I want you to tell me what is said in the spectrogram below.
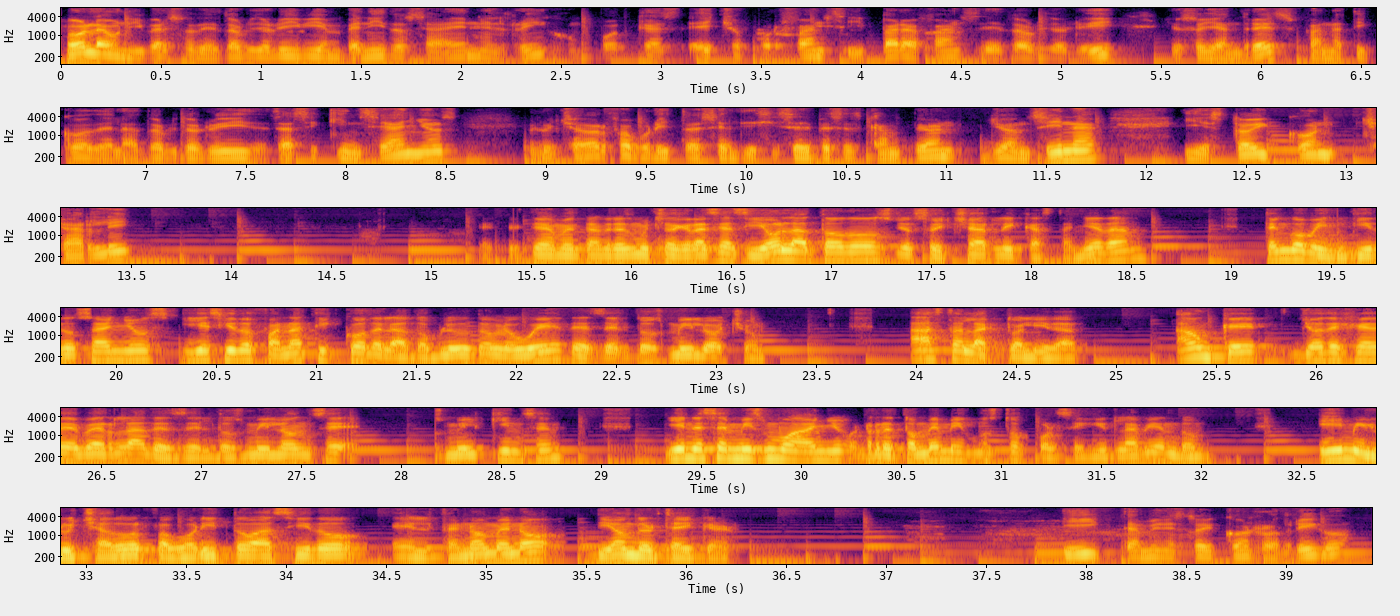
Hola universo de WWE, bienvenidos a En el Ring, un podcast hecho por fans y para fans de WWE. Yo soy Andrés, fanático de la WWE desde hace 15 años. Mi luchador favorito es el 16 veces campeón John Cena y estoy con Charlie. Efectivamente Andrés, muchas gracias y hola a todos, yo soy Charlie Castañeda. Tengo 22 años y he sido fanático de la WWE desde el 2008 hasta la actualidad, aunque yo dejé de verla desde el 2011-2015 y en ese mismo año retomé mi gusto por seguirla viendo. Y mi luchador favorito ha sido el fenómeno The Undertaker. Y también estoy con Rodrigo.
